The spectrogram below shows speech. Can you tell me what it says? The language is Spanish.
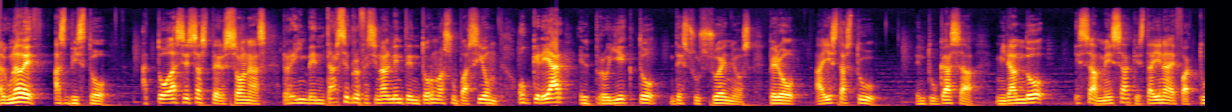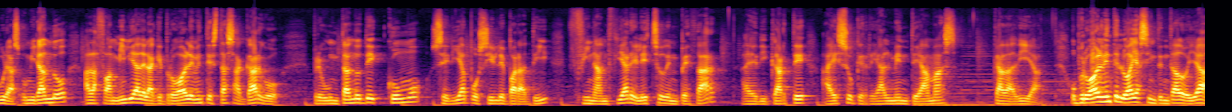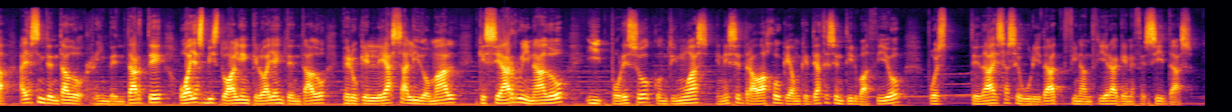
¿Alguna vez has visto a todas esas personas reinventarse profesionalmente en torno a su pasión o crear el proyecto de sus sueños? Pero ahí estás tú, en tu casa, mirando esa mesa que está llena de facturas o mirando a la familia de la que probablemente estás a cargo, preguntándote cómo sería posible para ti financiar el hecho de empezar a dedicarte a eso que realmente amas cada día. O probablemente lo hayas intentado ya, hayas intentado reinventarte o hayas visto a alguien que lo haya intentado pero que le ha salido mal, que se ha arruinado y por eso continúas en ese trabajo que aunque te hace sentir vacío, pues te da esa seguridad financiera que necesitas.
